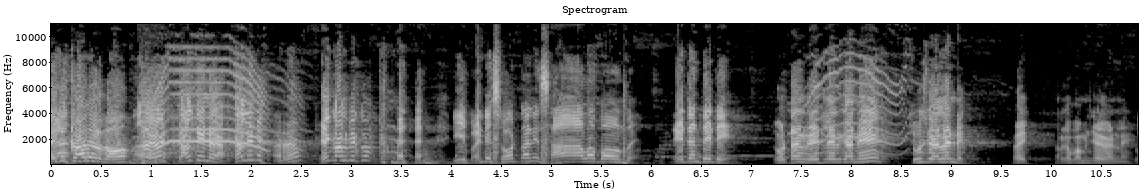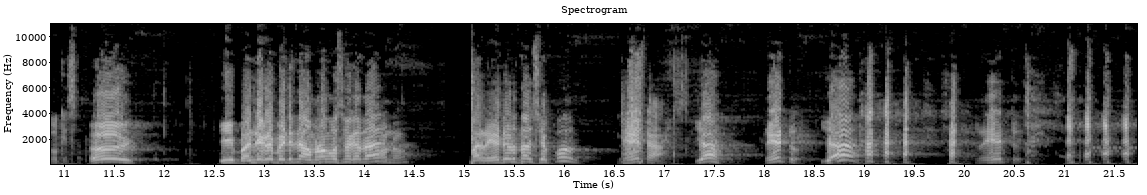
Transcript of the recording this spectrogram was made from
అయితే కాలు ఎడదాం ఏయ్, ఏయ్, కాలు తీయండి కాలు తీయండి. అరే. ఏం కావాలి మీకు? ఈ బండి చూడటానికి చాలా బాగుంది. రేట్ అంత ఏంటి? చూడటానికి రేట్ లేదు కానీ చూసి వెళ్ళండి. త్వరగా పంపించే వెళ్ళండి. Okay sir. ఈ బండి ఎక్కడ పెట్టింది? అమ్మడం కోసమే కదా? అవును. మరి రేట్ అడుగుతాను చెప్పు. రేటా? యా. రేటు? యా. రేటు.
